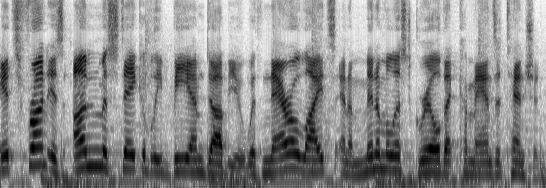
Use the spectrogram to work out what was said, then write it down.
Its front is unmistakably BMW with narrow lights and a minimalist grille that commands attention.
